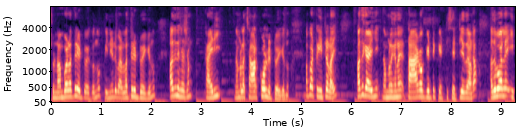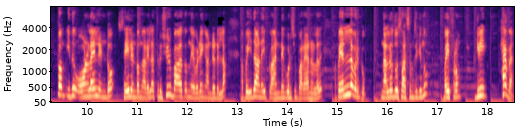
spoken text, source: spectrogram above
ചുണ്ണാമ്പ് വെള്ളത്തിലിട്ട് വെക്കുന്നു. പിന്നീട് വെള്ളത്തിലിട്ട് വെക്കുന്നു. അതിനുശേഷം കരി നമ്മളെ ചാർക്കോളിൽ ഇട്ട് വെക്കുന്നു. അപ്പോൾ ട്രീറ്റഡായി അത് കഴിഞ്ഞ് നമ്മളിങ്ങനെ ടാഗൊക്കെ ഇട്ട് കെട്ടി സെറ്റ് ചെയ്തതാണ്. അതുപോലെ ഇപ്പം ഇത് ഓൺലൈനിലുണ്ടോ സെയിൽ ഉണ്ടോ എന്നറിയില്ല. തൃശ്ശൂർ ഭാഗത്തൊന്നും എവിടെയും കണ്ടിട്ടില്ല. അപ്പോൾ ഇതാണ് ഈ പ്ലാന്റിനെ കുറിച്ച് പറയാനുള്ളത്. അപ്പോൾ എല്ലാവർക്കും നല്ലൊരു ദിവസം ആശംസിക്കുന്നു. ബൈ ഫ്രം ഗ്രീൻ ഹെവൻ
